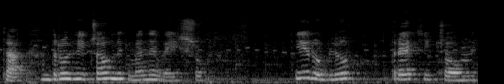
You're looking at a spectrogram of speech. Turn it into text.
Так, другий човник в мене вийшов. І роблю третій човник.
